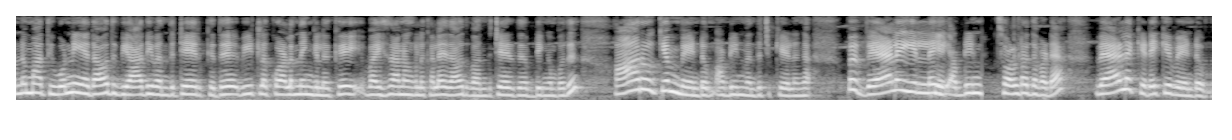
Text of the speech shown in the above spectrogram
ஒன்று மாற்றி ஒன்று ஏதாவது வியாதி வந்துட்டே இருக்குது. வீட்டில் குழந்தைங்களுக்கு வயசானவங்களுக்கெல்லாம் ஏதாவது வந்துட்டே இருக்குது அப்படிங்கும்போது ஆரோக்கியம் வேண்டும் அப்படின்னு வந்துட்டு கேளுங்க. இப்போ வேலை இல்லை அப்படின்னு சொல்கிறத விட வேலை கிடைக்க வேண்டும்.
